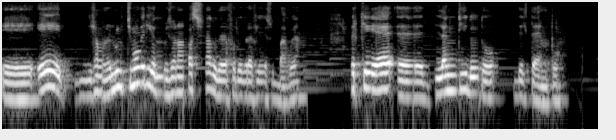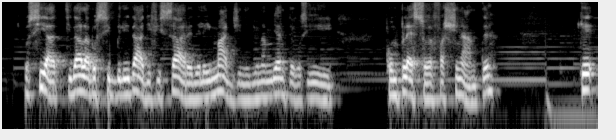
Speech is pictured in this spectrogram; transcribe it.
E, e diciamo nell'ultimo periodo mi sono appassionato della fotografia subacquea perché è eh, l'antidoto del tempo, ossia ti dà la possibilità di fissare delle immagini di un ambiente così complesso e affascinante che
